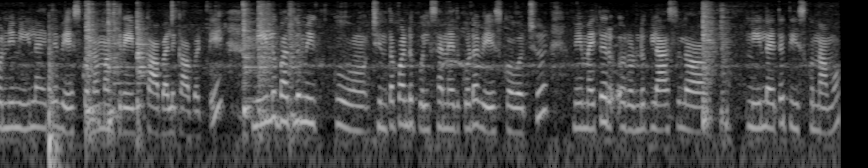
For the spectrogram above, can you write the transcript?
కొన్ని నీళ్ళు అయితే వేసుకున్నాం. మాకు గ్రేవీ కావాలి కాబట్టి. నీళ్ళు బదులు మీకు చింతపండు పులుసు అనేది కూడా వేసుకోవచ్చు. మేమైతే రెండు గ్లాసుల నీళ్ళు అయితే తీసుకున్నాము.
